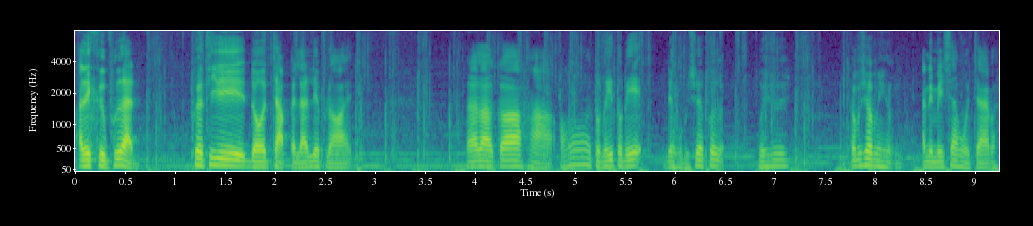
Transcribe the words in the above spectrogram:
อันนี้คือเพื่อน เพื่อนที่โดนจับไปแล้วเรียบร้อย แล้วเราก็หา อ๋อ ตรงนี้ ตรงนี้ เดี๋ยวผมช่วยเพื่อนเฮ้ยเฮ้ยท่านผู้ชมเห็นแอนิเมชันหัวใจปะ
